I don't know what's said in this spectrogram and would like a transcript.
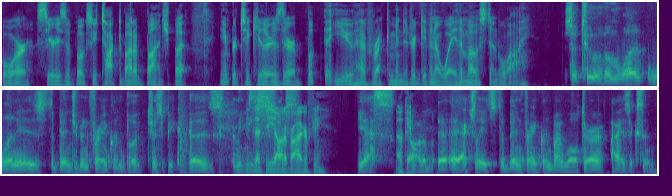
or series of books. We've talked about a bunch, but in particular, is there a book that you have recommended or given away the most, and why? So two of them. One one is the Benjamin Franklin book, just because I mean, is that the autobiography? Yes. Okay. Auto, uh, actually, it's the Ben Franklin by Walter Isaacson,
